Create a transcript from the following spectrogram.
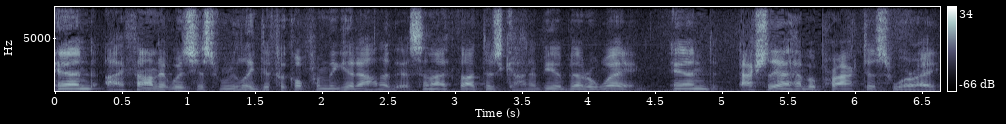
And I found it was just really difficult for me to get out of this. And I thought there's got to be a better way. And actually, I have a practice where I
